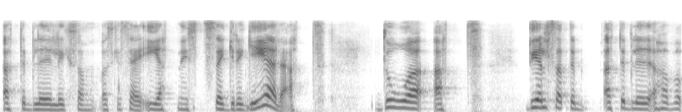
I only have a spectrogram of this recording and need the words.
att det blir liksom, vad ska jag säga, etniskt segregerat. Då att dels att det, att det blir, har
